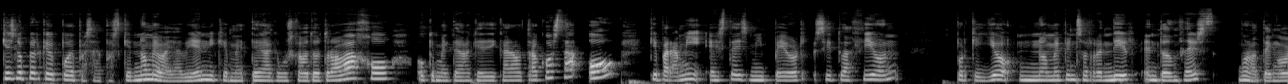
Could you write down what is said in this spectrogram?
¿Qué es lo peor que puede pasar? Pues que no me vaya bien ni que me tenga que buscar otro trabajo o que me tenga que dedicar a otra cosa o que para mí esta es mi peor situación porque yo no me pienso rendir, entonces, bueno, tengo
